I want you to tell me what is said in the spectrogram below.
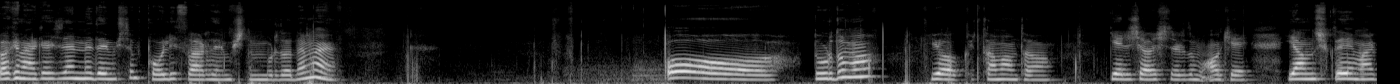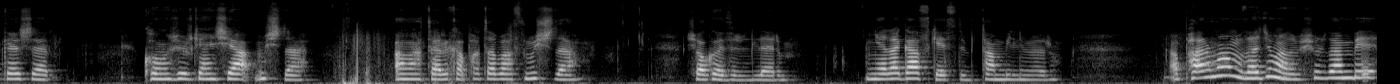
Bakın arkadaşlar ne demiştim? Polis var demiştim burada değil mi? Oo, durdu mu? Yok. Tamam tamam. Geri çalıştırdım. Okey. Yanlışlıklayım arkadaşlar. Konuşurken şey yapmış da. Anahtarı kapata basmış da. Çok özür dilerim. Ya da gaz kesti. Tam bilmiyorum. Ya parmağımız acımadı. Şuradan bir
